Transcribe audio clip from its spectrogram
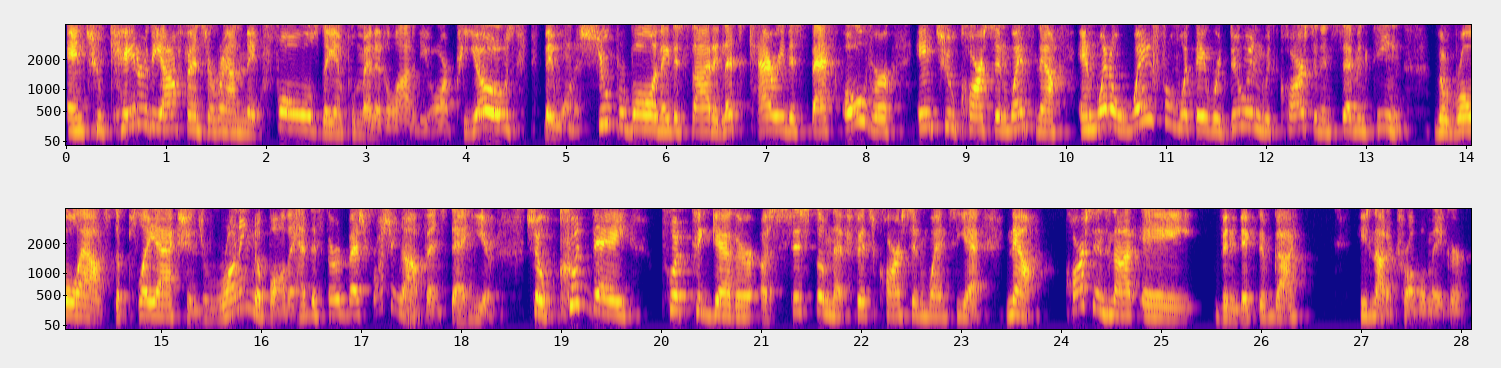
and to cater the offense around Nick Foles, they implemented a lot of the RPOs. They won a Super Bowl, and they decided let's carry this back over into Carson Wentz now, and went away from what they were doing with Carson in 17 the rollouts, the play actions, running the ball. They had the third best rushing offense that mm-hmm. year. So, could they put together a system that fits Carson Wentz yet? Now, Carson's not a vindictive guy. He's not a troublemaker.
